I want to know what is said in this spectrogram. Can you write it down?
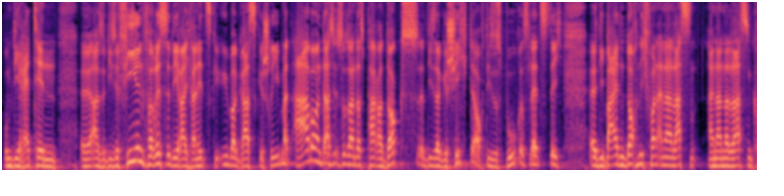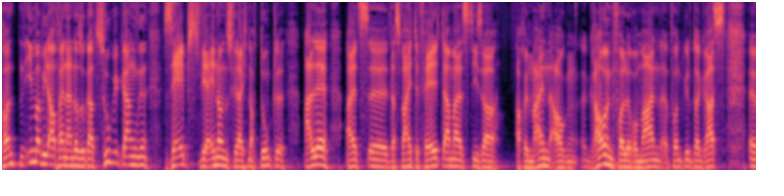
um die Rettin, äh, also diese vielen Verrisse, die Reich Ranitzky über Grass geschrieben hat. Aber, und das ist sozusagen das Paradox dieser Geschichte, auch dieses Buches letztlich, äh, die beiden doch nicht voneinander lassen, einander lassen konnten, immer wieder aufeinander sogar zugegangen sind. Selbst, wir erinnern uns vielleicht noch dunkel, alle, als äh, das weite Feld damals dieser auch in meinen Augen grauenvolle Roman äh, von Günter Grass äh,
